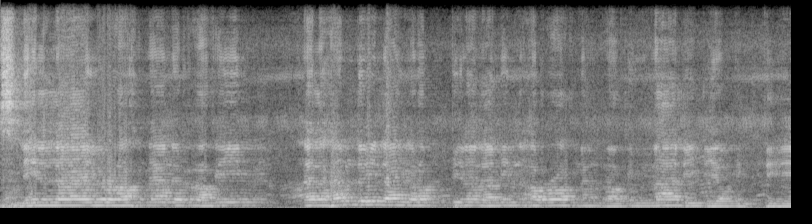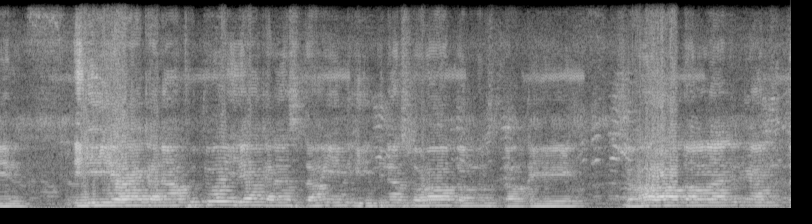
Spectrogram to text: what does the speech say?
بسم الله الرحمن الرحيم الحمد لله رب العالمين الرحمن الرحيم مالك يوم الدين إياك نعبد وإياك نستعين اهدنا الصراط المستقيم صراط الذين أنعمت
